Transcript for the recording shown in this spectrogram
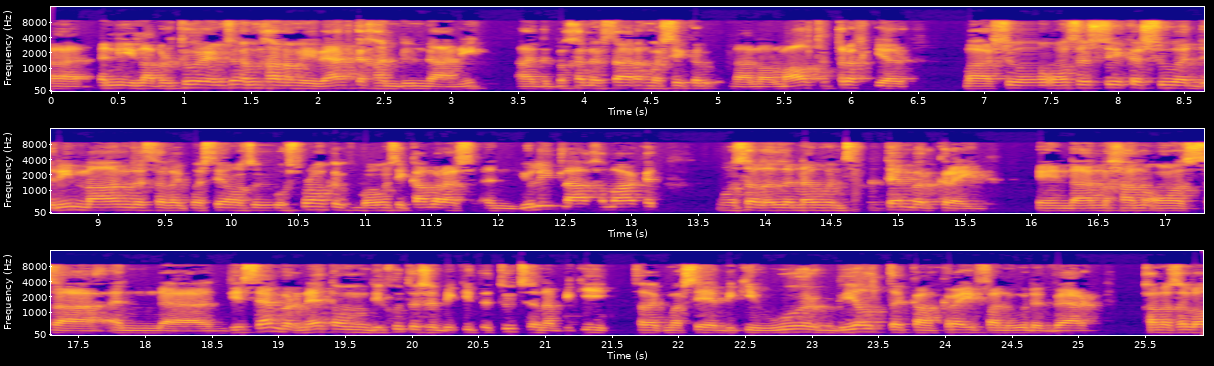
uh, in die laboratoriums ingaan om die werk te gaan doen daar nie. Uh, dit begin nou stadig maar seker na normaal te terugkeer. Maar so ons is seker so 3 maande sal ek maar sê ons oorspronklik wou ons die kameras in Julie klaar gemaak het ons sal hulle nou in September kry en dan gaan ons uh, in uh, Desember net om die goeie se bietjie te toets en 'n bietjie sal ek maar sê 'n bietjie hoër beeld te kan kry van hoe dit werk gaan ons hulle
